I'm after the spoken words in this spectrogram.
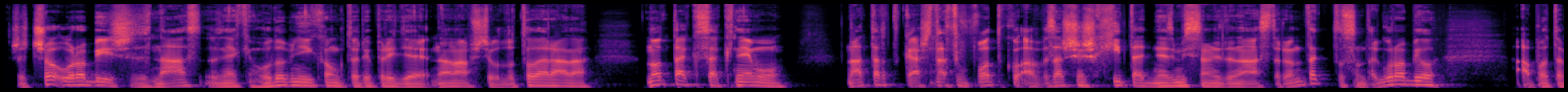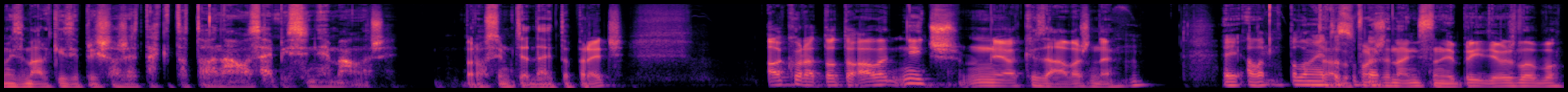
že čo urobíš z nás, s nejakým hudobníkom, ktorý príde na návštevu do Tolerána, no tak sa k nemu natrtkáš na tú fotku a začneš chytať nezmyselne ten nástroj. No tak to som tak urobil a potom mi z Markízy prišlo, že tak toto naozaj by si nemal, že prosím ťa, daj to preč. Akorát toto, ale nič nejaké závažné. Mhm. Hej, ale podľa mňa je to super. že na nič nepríde už, lebo,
